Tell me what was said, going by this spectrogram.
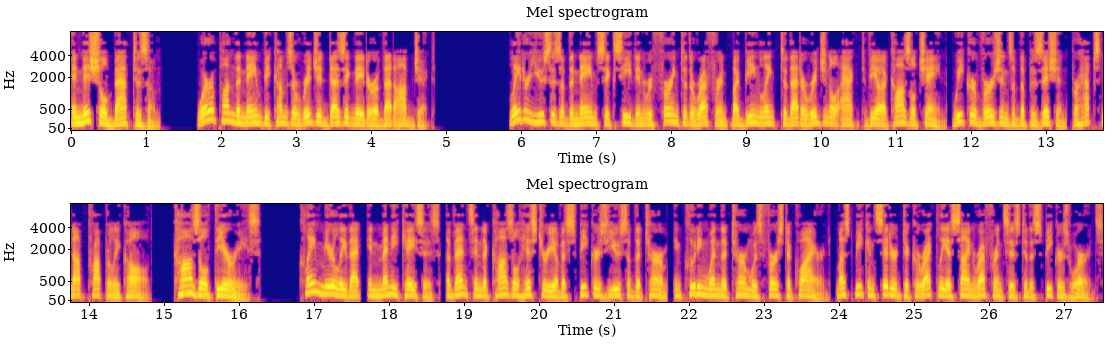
«initial baptism», whereupon the name becomes a rigid designator of that object. Later uses of the name succeed in referring to the referent by being linked to that original act via a causal chain. Weaker versions of the position, perhaps not properly called causal theories, claim merely that, in many cases, events in the causal history of a speaker's use of the term, including when the term was first acquired, must be considered to correctly assign references to the speaker's words.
